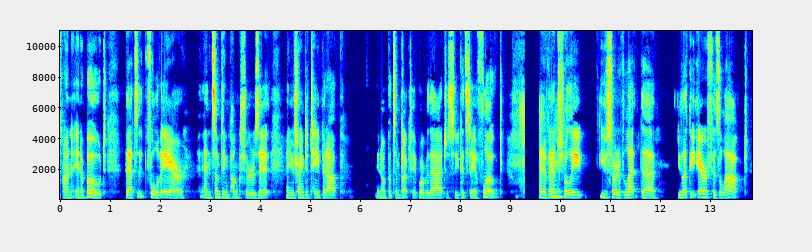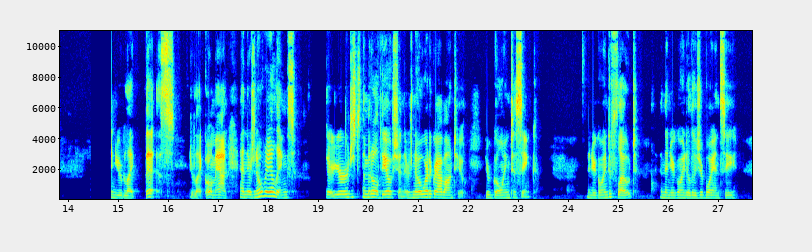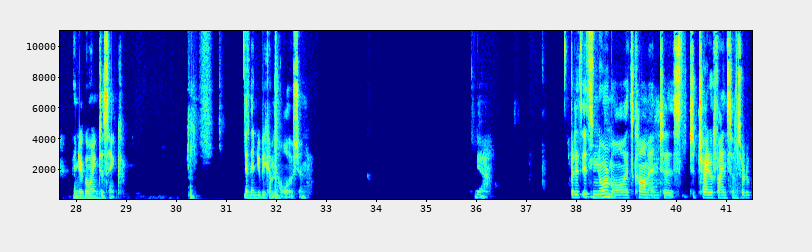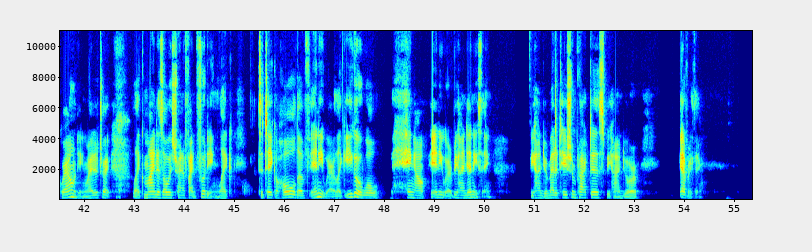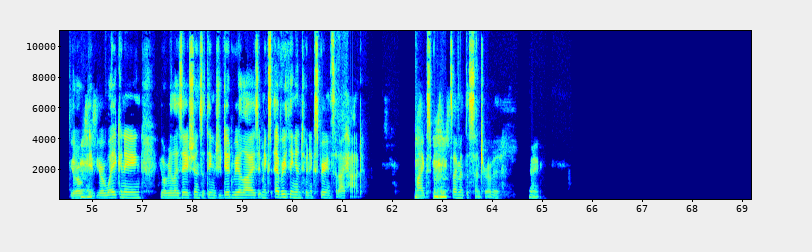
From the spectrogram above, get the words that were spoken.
on in a boat that's full of air and something punctures it and you're trying to tape it up you know put some duct tape over that just so you could stay afloat. And mm-hmm. eventually you sort of let the you let the air fizzle out. And you're like this. You're like oh man. And there's no railings. There you're just in the middle of the ocean. There's nowhere to grab onto. You're going to sink. And you're going to float. And then you're going to lose your buoyancy. And you're going to sink. And then you become the whole ocean yeah. But it's it's normal it's common to to try to find some sort of grounding right? To try like mind is always trying to find footing like to take a hold of anywhere. Like ego will hang out anywhere behind anything. Behind your meditation practice behind your everything. Your Mhm. if your awakening your realizations the things you did realize it makes everything into an experience that i had. My experience. I'm at the center of it. Right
